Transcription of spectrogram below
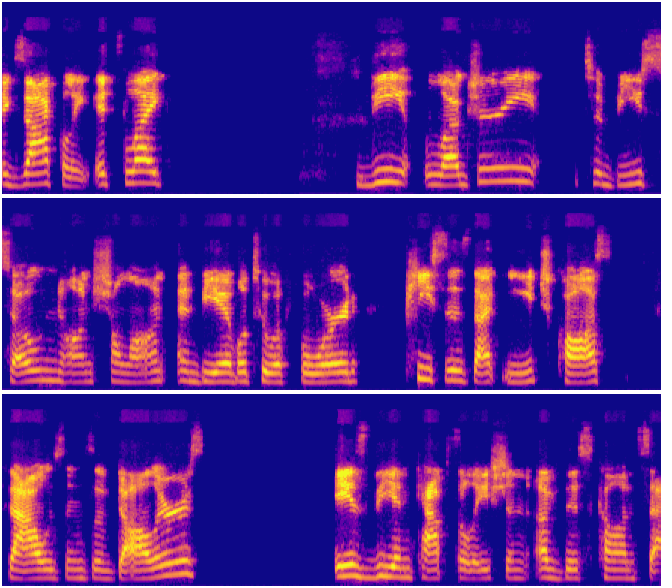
exactly. It's like the luxury to be so nonchalant and be able to afford pieces that each cost thousands of dollars is the encapsulation of this concept.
